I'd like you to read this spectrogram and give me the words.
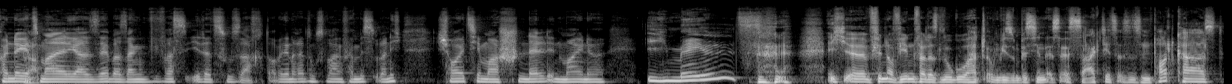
Könnt ihr jetzt ja. mal ja selber sagen, was ihr dazu sagt, ob ihr den Rettungswagen vermisst oder nicht. Ich schaue jetzt hier mal schnell in meine E-Mails? ich äh, finde auf jeden Fall, das Logo hat irgendwie so ein bisschen, es, es sagt jetzt, es ist ein Podcast,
